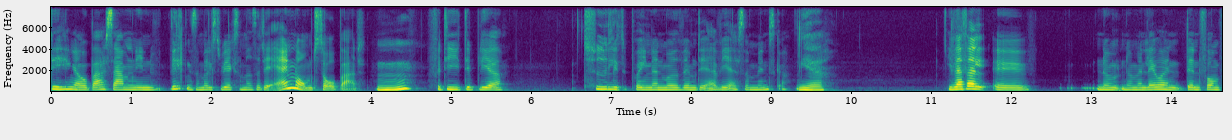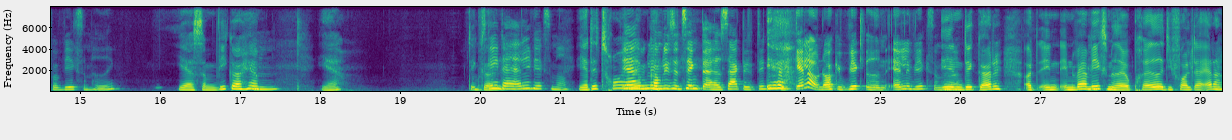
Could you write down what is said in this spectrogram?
det hænger jo bare sammen i en hvilken som helst virksomhed, så det er enormt sårbart, Mm. fordi det bliver tydeligt på en eller anden måde, hvem det er, vi er som mennesker. Ja. I hvert fald, øh, når, når man laver en, den form for virksomhed, ikke? Ja, som vi gør her. Mm. Ja. Det Måske gør endda alle virksomheder. Ja, det tror jeg Ja, jeg nemlig. kom lige til at tænke, da jeg havde sagt det. Det, Ja. det gælder jo nok i virkeligheden alle virksomheder. Jamen, det gør det. Og en, en hver virksomhed er jo præget af de folk, der er der.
